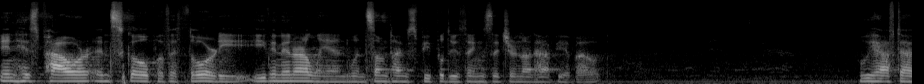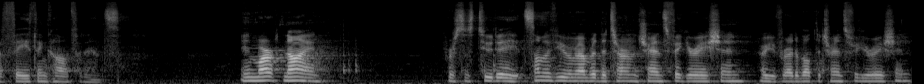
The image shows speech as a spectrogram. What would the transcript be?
in his power and scope of authority, even in our land, when sometimes people do things that you're not happy about. We have to have faith and confidence. In Mark 9, verses 2 to 8, some of you remember the term transfiguration, or you've read about the transfiguration.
